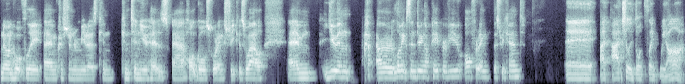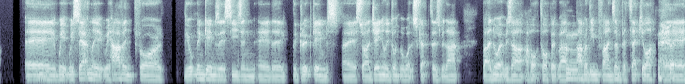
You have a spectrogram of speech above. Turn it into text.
No, and hopefully um, Christian Ramirez can continue his uh, hot goal scoring streak as well. Um, Ewan are Livingston doing a pay per view offering this weekend? Uh, I actually don't think we are. Uh, mm. we we certainly we haven't for the opening games of the season, uh, the the group games. Uh, so I genuinely don't know what the script is with that. But I know it was a, a hot topic with mm. Aberdeen fans in particular. Uh,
